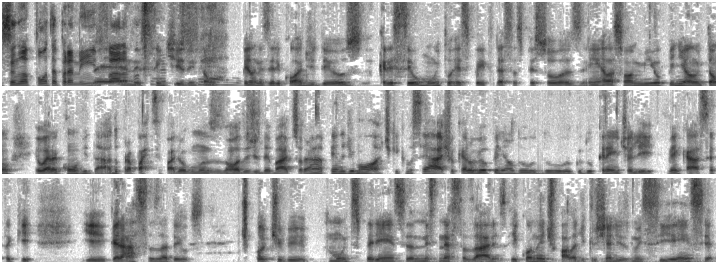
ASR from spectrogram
Você não aponta pra mim e é, fala. nesse "Você vai pro sentido. Então, inferno." pela misericórdia de Deus, cresceu muito o respeito dessas pessoas em relação à minha opinião. Então, eu era convidado para participar de algumas rodas de debate sobre ah, pena de morte, o que, que você acha? Eu quero ver a opinião do, do, do crente ali. Vem cá, senta aqui. E graças a Deus, tipo, eu tive muita experiência nessas áreas. E quando a gente fala de cristianismo e ciência,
